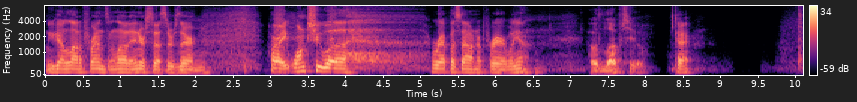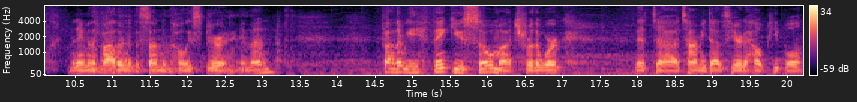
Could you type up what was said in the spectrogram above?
You got a lot of friends and a lot of intercessors there. Mhm. All right, why don't you uh, wrap us out in a prayer, will you? I would love to. Okay. In the name of the Father, and of the Son, and of the Holy Spirit. Amen. Father, we thank you so much for the work that uh, Tommy does here to help people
